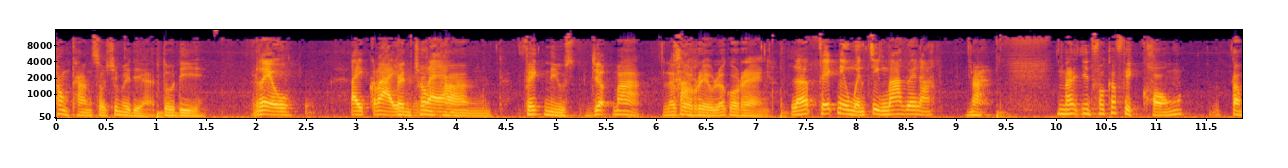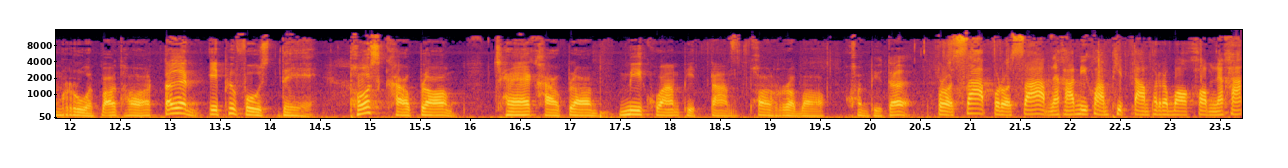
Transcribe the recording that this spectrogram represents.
ช่องทางโซเชียลมีเดียตัวดี เร็วไปไกลเป็นช่องแรงทางเฟกนิวส์เยอะมาก แล้วก็ค่ะเร็วแล้วก็แรง แล้วเฟกนิวเหมือนจริงมากด้วยนะนะ ในอินโฟกราฟิกของตำรวจปอทเตือน April Fool's Day โพสต์ข่าวปลอม แชร์ข่าวปลอม มีความผิดตามพรบคอมพิวเตอร์ โปรดทราบโปรดทราบนะคะ มีความผิดตามพรบคอมนะคะ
